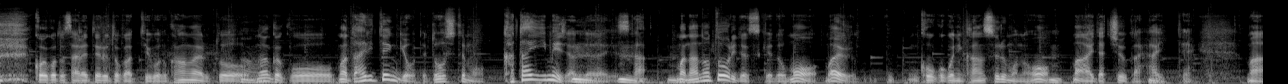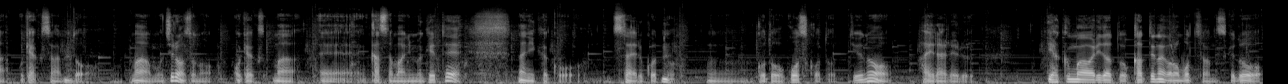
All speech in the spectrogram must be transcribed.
こういうことされてるとかっていうことを考えると、うん。なんかこう、まあ、代理店業ってどうしても硬いイメージあるじゃないですか、うん。うん。まあ、名の通りですけどもいわゆる広告に関するものを、うん。まあ、間仲介入って、まあ、お客さんと、まあもちろんそのお客、まあえーカスタマーに向けて何かこう伝えること、うん。ことを起こすことっていうのを入られる役回りだと勝手ながら思ってたんですけど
